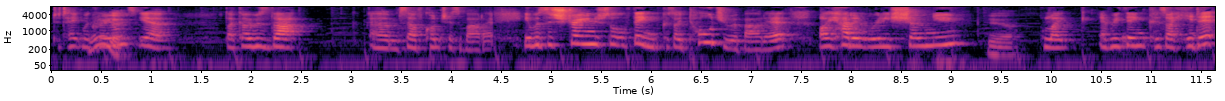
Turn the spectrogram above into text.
to take my Really? Creons. Yeah, like I was that um, self-conscious about it. It was a strange sort of thing because I told you about it, but I hadn't really shown you Yeah. like everything because I hid it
